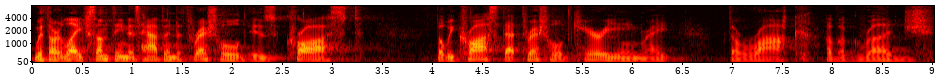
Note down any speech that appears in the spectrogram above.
with our life, something has happened, a threshold is crossed but we cross that threshold carrying, right, the rock of a grudge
